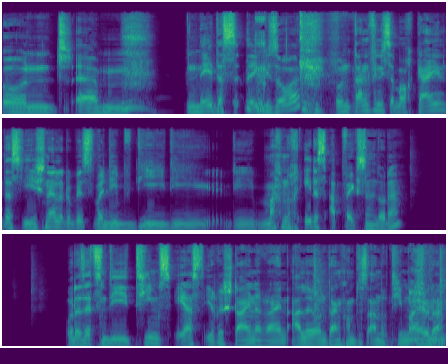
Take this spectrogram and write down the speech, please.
und ähm, nee, das ist irgendwie sowas. Und dann finde ich es aber auch geil, dass je schneller du bist, weil die, die, die, die machen doch eh das abwechselnd, oder? Oder setzen die Teams erst ihre Steine rein, alle, und dann kommt das andere Team nicht, Beim, oder?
